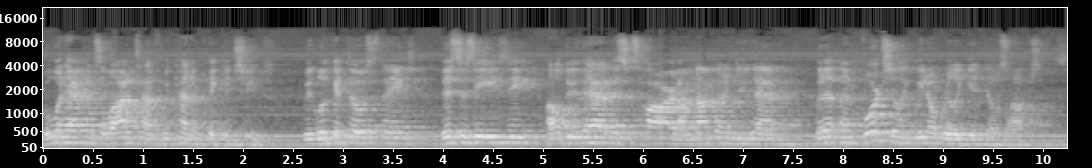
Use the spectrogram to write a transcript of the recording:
But what happens a lot of times, we kind of pick and choose. We look at those things. This is easy. I'll do that. This is hard. I'm not going to do that. But uh, unfortunately, we don't really get those options.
